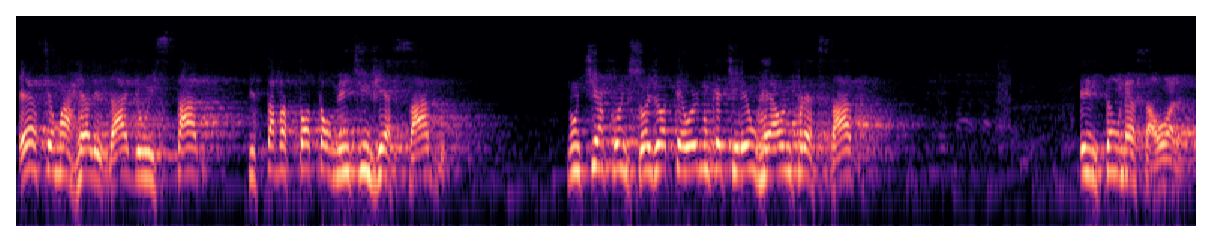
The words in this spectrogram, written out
Essa é uma realidade, um Estado que estava totalmente engessado. Não tinha condições, eu até hoje nunca tirei um real emprestado. Então, nessa hora,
